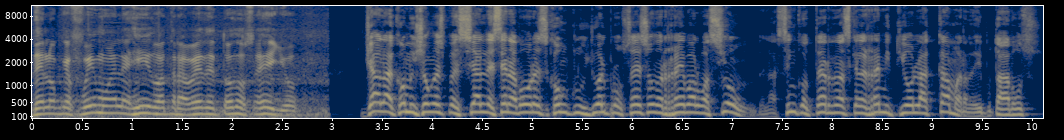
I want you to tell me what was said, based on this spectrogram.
de lo que fuimos elegidos a través de todos ellos ya la Comisión Especial de Senadores concluyó el proceso de reevaluación de las cinco ternas que le remitió la Cámara de Diputados.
